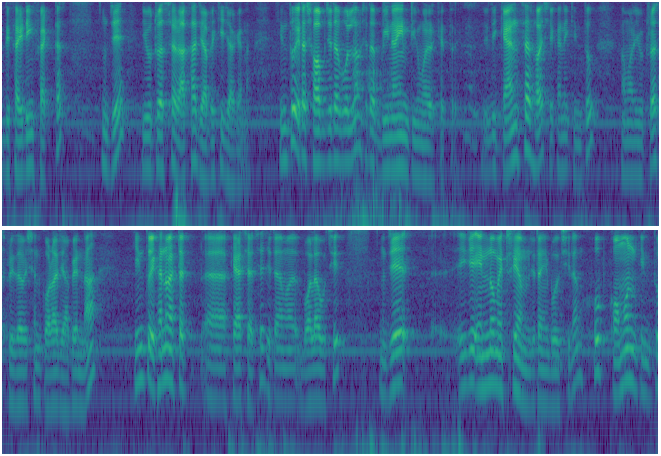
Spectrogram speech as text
ডিসাইডিং ফ্যাক্টর যে ইউট্রাসটা রাখা যাবে কি যাবে না। কিন্তু এটা সব যেটা বললাম, সেটা বিনাইন টিউমারের ক্ষেত্রে। যদি ক্যান্সার হয়, সেখানে কিন্তু আমার ইউট্রাস প্রিজার্ভেশন করা যাবে না। কিন্তু এখানেও একটা ক্যাচ আছে, যেটা আমার বলা উচিত যে, এই যে এন্ডোমেট্রিয়াম যেটা আমি বলছিলাম, খুব কমন কিন্তু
